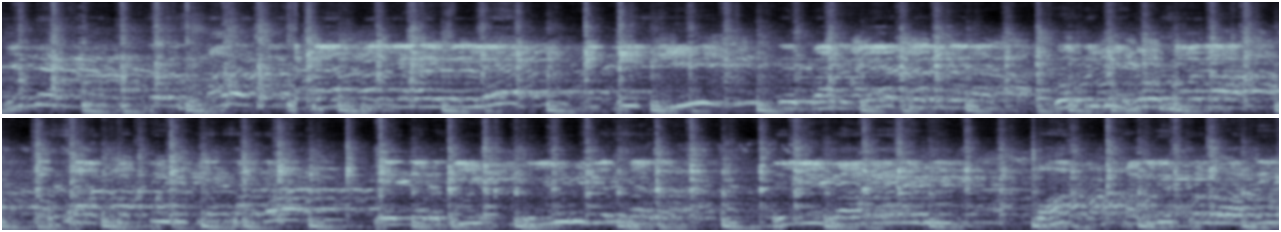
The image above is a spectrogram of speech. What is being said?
ਜਿਹਨੇ ਸਾਰਾ ਕੰਮ ਨੇ ਵੇਲੇ ਨਿੱਕੀ ਜੀ ਤੇ ਬਣ ਗਿਆ ਚੱਲ ਗਿਆ ਕੁਝ ਵੀ ਹੋ ਸਕਦਾ ਅਸਾਂ ਪੱਟੀ ਵੀ ਕਰ ਸਕਦਾ ਤੇ ਨਵਦੀਪ ਦਿੱਲੀ ਵੀ ਕਰ ਸਕਦਾ ਦਿੱਲੀ ਵਾਲਿਆਂ ਨੇ ਵੀ ਬਹੁਤ ਤਗੜੀ ਪਲਵਾਨੀ ਤੇ ਪੰਜਾਬ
